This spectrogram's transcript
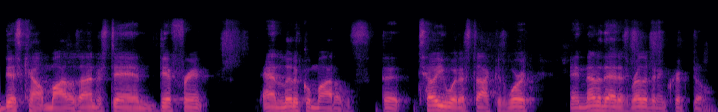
discount models. I understand different analytical models that tell you what a stock is worth. And none of that is relevant in crypto.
